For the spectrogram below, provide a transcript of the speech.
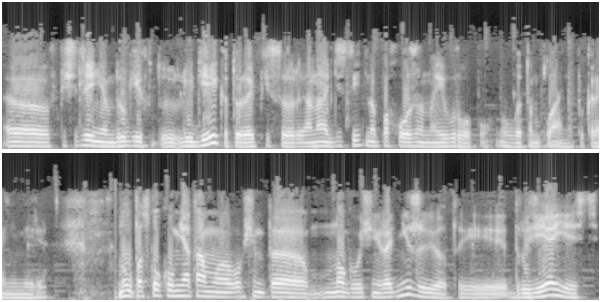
э, впечатлениям других людей, которые описывали, она действительно похожа на Европу, ну в этом плане, по крайней мере. Ну, поскольку у меня там, в общем-то, много очень родни живет и друзья есть,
